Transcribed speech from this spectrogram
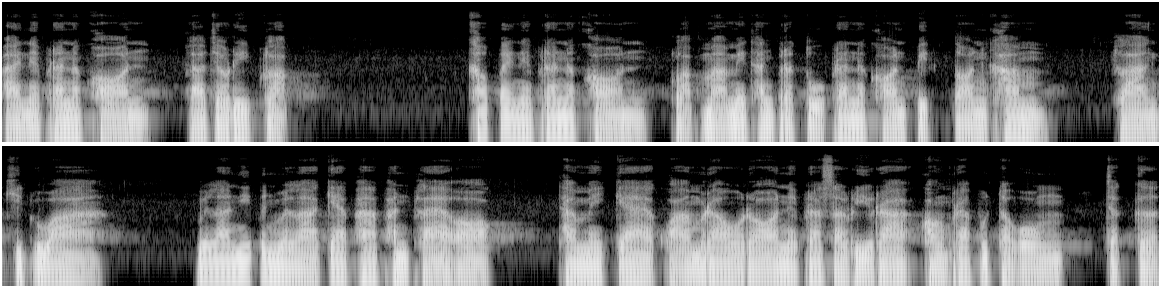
ภายในพระนคร แล้วจะรีบกลับ เข้าไปในพระนครกลับมาไม่ทันประตูพระนครปิดตอนค่ำพลางคิดว่า เวลานี้เป็นเวลาแก้ผ้าพันแผลออก ถ้าไม่แก้ความเร่าร้อนในพระสรีระของพระพุทธองค์จะเกิด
